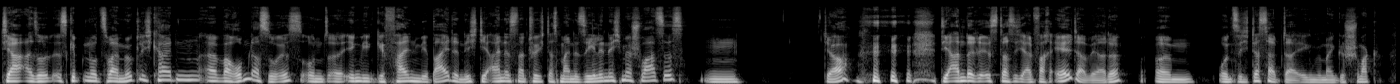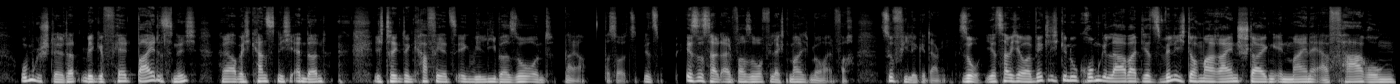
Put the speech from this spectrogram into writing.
Tja, also es gibt nur zwei Möglichkeiten, äh, warum das so ist und äh, irgendwie gefallen mir beide nicht. Die eine ist natürlich, dass meine Seele nicht mehr schwarz ist. Hm, ja. Die andere ist, dass ich einfach älter werde. Ähm, und sich deshalb da irgendwie mein Geschmack umgestellt hat. Mir gefällt beides nicht, ja, aber ich kann es nicht ändern. Ich trinke den Kaffee jetzt irgendwie lieber so und naja, was soll's. Jetzt ist es halt einfach so, vielleicht mache ich mir auch einfach zu viele Gedanken. So, jetzt habe ich aber wirklich genug rumgelabert. Jetzt will ich doch mal reinsteigen in meine Erfahrung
